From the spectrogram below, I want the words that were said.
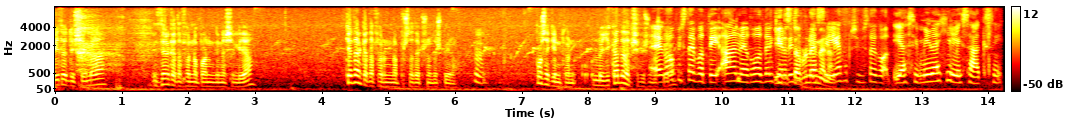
πείτε ότι σήμερα δεν καταφέρουν να πάρουν την ασυλία και δεν καταφέρουν να προστατέψουν τον Σπύρο. Mm. Πώς θα κινηθούν, Λογικά δεν θα ψηφίσουν. Εγώ Σπύρο. πιστεύω ότι αν εγώ δεν κερδίσω την ασυλία θα ψηφιστώ εγώ. Η Ασημίνα έχει λυσάξει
